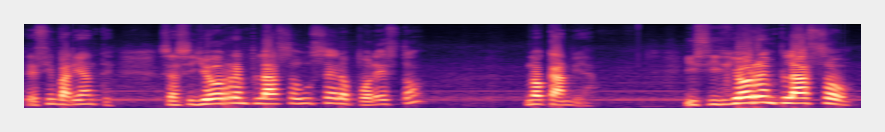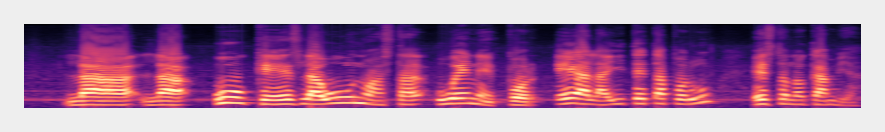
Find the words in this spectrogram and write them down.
es invariante. O sea, si yo reemplazo u0 por esto, no cambia. Y si yo reemplazo la, la u, que es la 1 hasta un por e a la i teta por u, esto no cambia.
